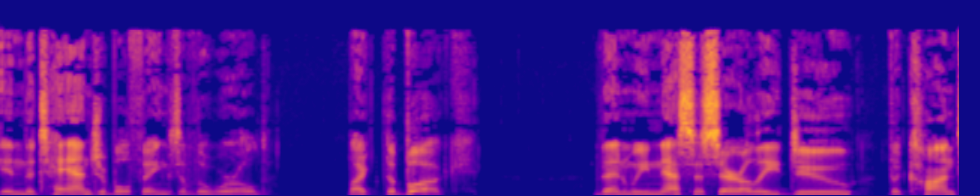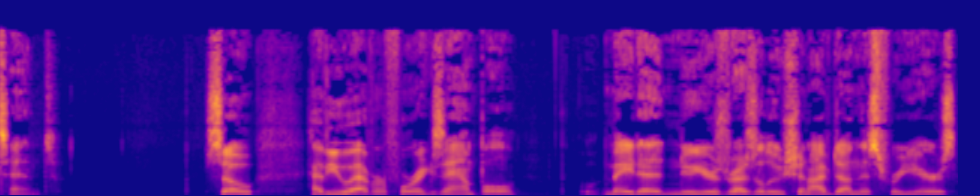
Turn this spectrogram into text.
in the tangible things of the world, like the book, than we necessarily do the content. So, have you ever, for example, made a New Year's resolution? I've done this for years,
